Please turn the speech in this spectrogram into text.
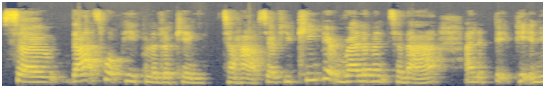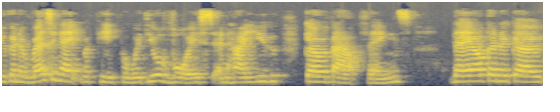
So that's what people are looking to have. So if you keep it relevant to that and, and you're going to resonate with people with your voice and how you go about things, they are going to go,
